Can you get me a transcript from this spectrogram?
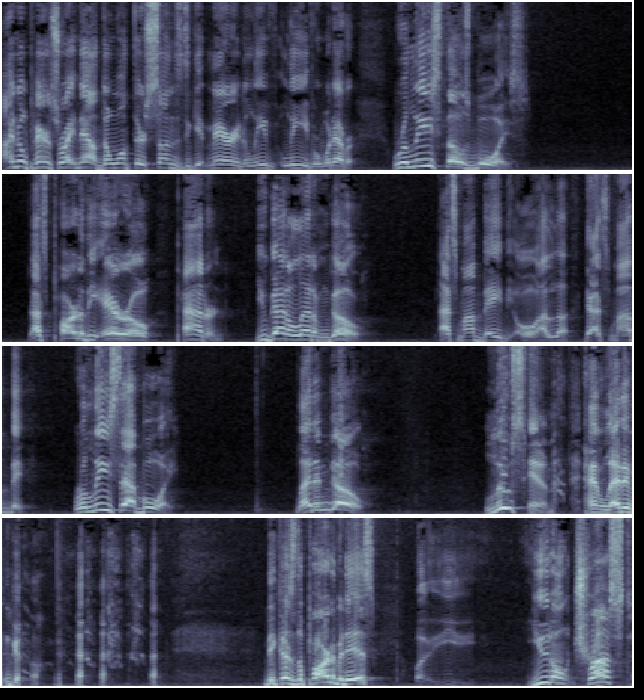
I know parents right now don't want their sons to get married and leave, leave or whatever. Release those boys. That's part of the arrow pattern. You got to let them go. That's my baby. Oh, I love. That's my baby. Release that boy. Let him go. Loose him and let him go. because the part of it is you don't trust.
